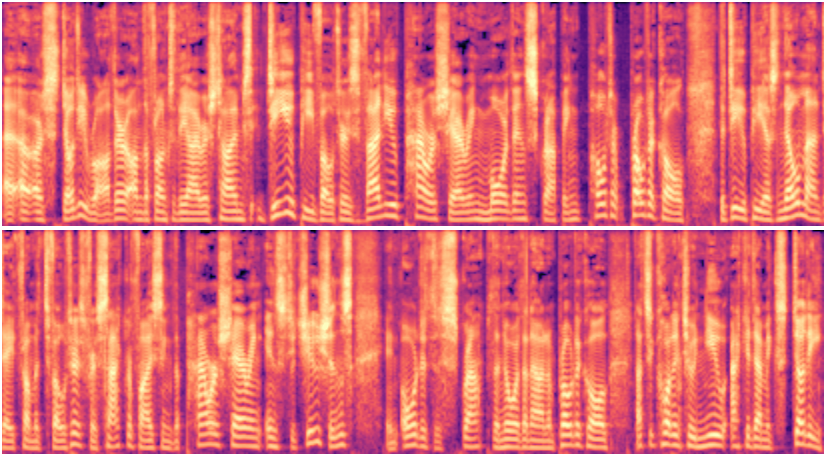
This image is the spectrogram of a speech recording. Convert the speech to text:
uh, or study rather, on the front of the Irish Times DUP voters value power sharing more than scrapping protocol. The DUP has no mandate from its voters for sacrificing the power sharing institutions in order to scrap the Northern Ireland Protocol. That's according to a new academic study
